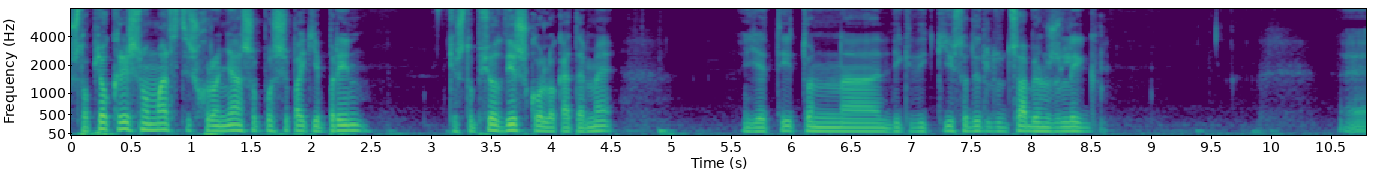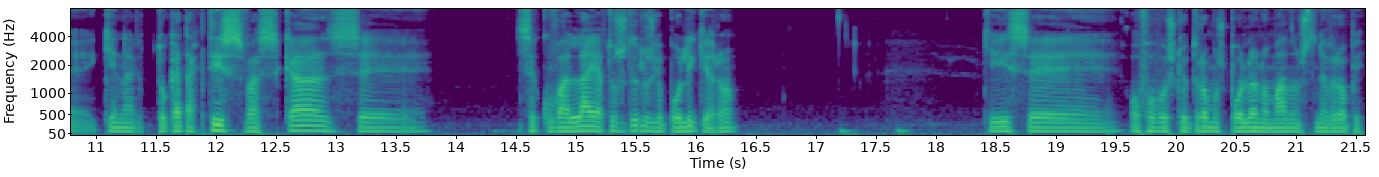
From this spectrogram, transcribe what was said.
στο πιο κρίσιμο μάτι της χρονιάς όπως είπα και πριν και στο πιο δύσκολο κατά με γιατί τον να διεκδικεί στον τίτλο του Champions League ε, και να το κατακτήσεις βασικά σε, σε κουβαλάει αυτός ο τίτλος για πολύ καιρό και είσαι ο φόβος και ο τρόμος πολλών ομάδων στην Ευρώπη.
